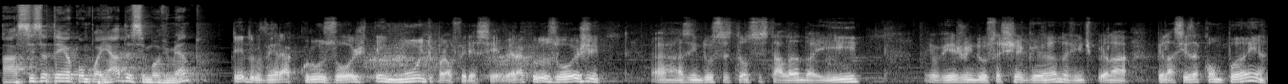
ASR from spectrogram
A CISA tem acompanhado esse movimento? Pedro, Veracruz hoje tem muito para oferecer. Veracruz hoje, as indústrias estão se instalando aí, eu vejo a indústria chegando, a gente pela, pela CISA acompanha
